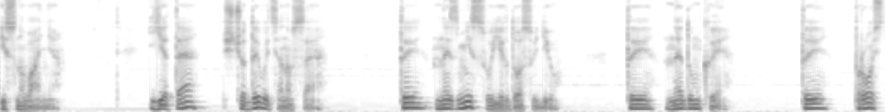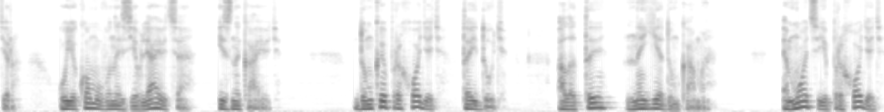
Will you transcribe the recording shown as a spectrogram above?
існування. Є те, що дивиться на все, ти не зміст своїх досвідів, ти не думки, ти простір, у якому вони з'являються і зникають. Думки приходять та йдуть але ти не є думками. Емоції приходять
